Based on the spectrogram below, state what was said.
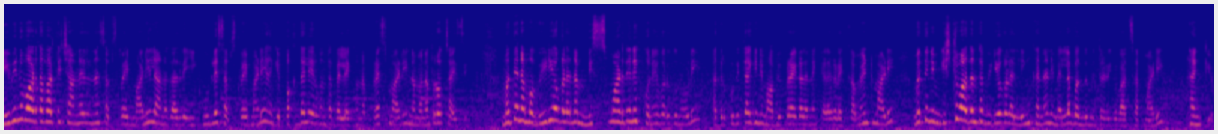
ನೀವಿನ್ನೂ ವಾರ್ತಾಭಾರತಿ ಚಾನಲನ್ನು ಸಬ್ಸ್ಕ್ರೈಬ್ ಮಾಡಿಲ್ಲ ಅನ್ನೋದಾದರೆ ಈ ಕೂಡಲೇ ಸಬ್ಸ್ಕ್ರೈಬ್ ಮಾಡಿ, ಹಾಗೆ ಪಕ್ಕದಲ್ಲೇ ಇರುವಂಥ ಬೆಲ್ಲೈಕನ್ನ ಪ್ರೆಸ್ ಮಾಡಿ, ನಮ್ಮನ್ನು ಪ್ರೋತ್ಸಾಹಿಸಿ. ಮತ್ತು ನಮ್ಮ ವಿಡಿಯೋಗಳನ್ನು ಮಿಸ್ ಮಾಡ್ದೇ ಕೊನೆವರೆಗೂ ನೋಡಿ, ಅದರ ಕುರಿತಾಗಿ ನಿಮ್ಮ ಅಭಿಪ್ರಾಯಗಳನ್ನು ಕೆಳಗಡೆ ಕಮೆಂಟ್ ಮಾಡಿ, ಮತ್ತು ನಿಮ್ಗೆ ಇಷ್ಟವಾದಂಥ ವಿಡಿಯೋಗಳ ಲಿಂಕನ್ನು ನಿಮ್ಮೆಲ್ಲ ಬಂಧು ಮಿತ್ರರಿಗೆ ವಾಟ್ಸಪ್ ಮಾಡಿ. ಥ್ಯಾಂಕ್ ಯು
